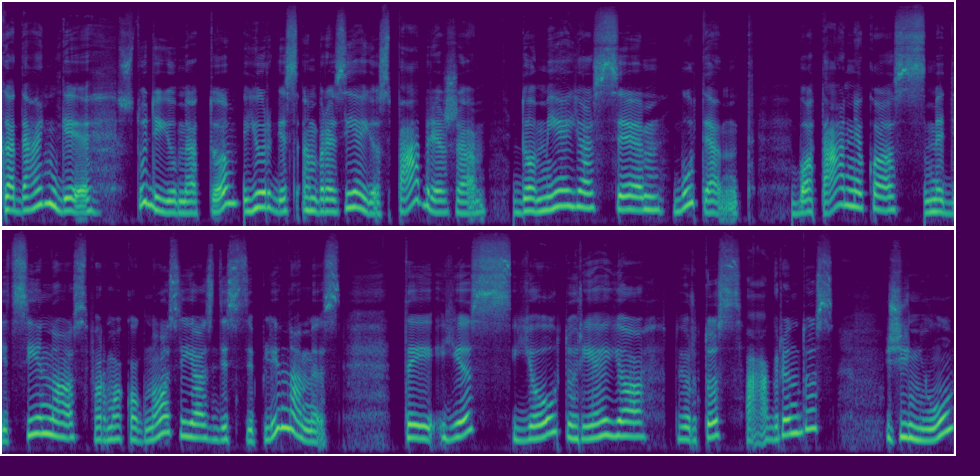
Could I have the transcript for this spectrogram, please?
Kadangi studijų metu Jurgis Ambraziejus pabrėža, domėjosi būtent botanikos, medicinos, farmakognozijos disciplinomis, tai jis jau turėjo tvirtus pagrindus žinių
